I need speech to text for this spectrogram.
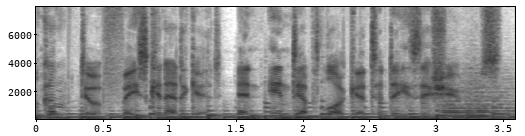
Welcome to Face Connecticut, an in depth look at today's issues.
